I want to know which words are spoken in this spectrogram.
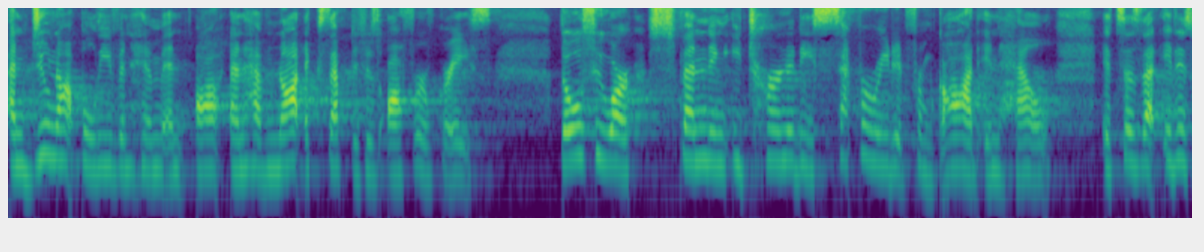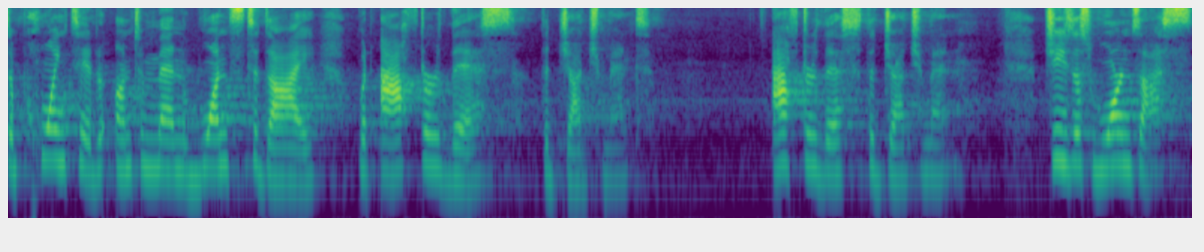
and do not believe in him and, uh, and have not accepted his offer of grace those who are spending eternity separated from God in hell. It says that it is appointed unto men once to die, but after this, the judgment. After this, the judgment. Jesus warns us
